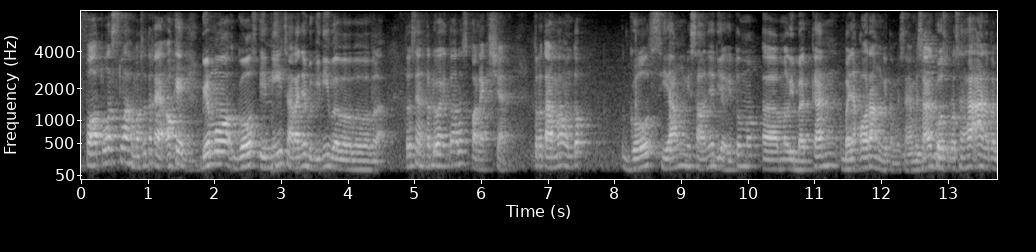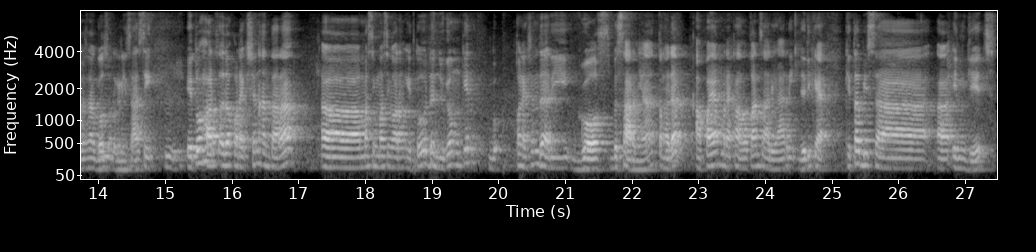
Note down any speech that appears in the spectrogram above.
faultless lah maksudnya kayak oke gue mau goals ini caranya begini bla bla bla bla terus yang kedua itu harus connection terutama untuk goals yang misalnya dia itu eh, melibatkan banyak orang gitu. Misalnya misalnya goals perusahaan atau misalnya goals organisasi. Itu harus ada connection antara eh, masing-masing orang itu dan juga mungkin connection dari goals besarnya terhadap apa yang mereka lakukan sehari-hari. Jadi kayak kita bisa eh, engage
